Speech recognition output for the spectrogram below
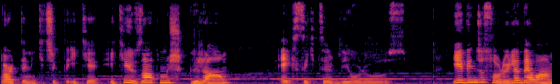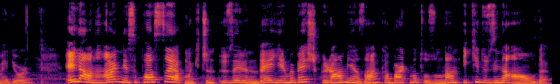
4'ten 2 çıktı 2. 260 gram eksiktir diyoruz. 7. soruyla devam ediyorum. Ela'nın annesi pasta yapmak için üzerinde 25 gram yazan kabartma tozundan 2 düzine aldı.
